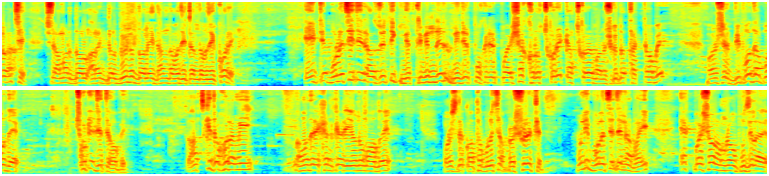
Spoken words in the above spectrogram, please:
তো আছে, সে আমার দল, আরেক দল, বিভিন্ন দল এই ধান্দাবাজি, টান্দাবাজি করে। এইটা বলেছি যে রাজনৈতিক নেতৃবৃন্দের নিজের পকেটের পয়সা খরচ করে কাজ করার মানসিকতা থাকতে হবে, মানুষের বিপদ আপদে ছুটে যেতে হবে। তো আজকে যখন আমি আমাদের এখানকার ইউনো মহোদয়, ওনার সাথে কথা বলেছে, আপনারা শুনেছেন। উনি বলেছে যে, না ভাই, এক পয়সাও আমরা উপজেলায়,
